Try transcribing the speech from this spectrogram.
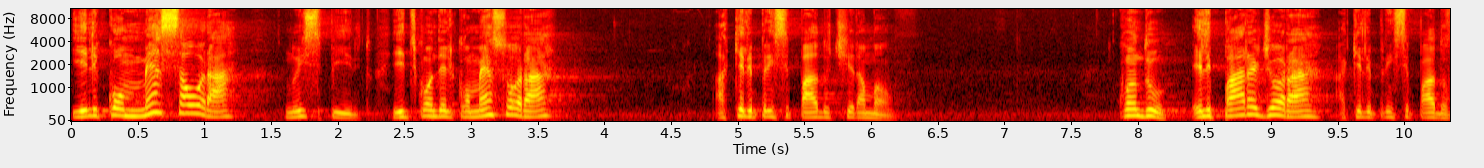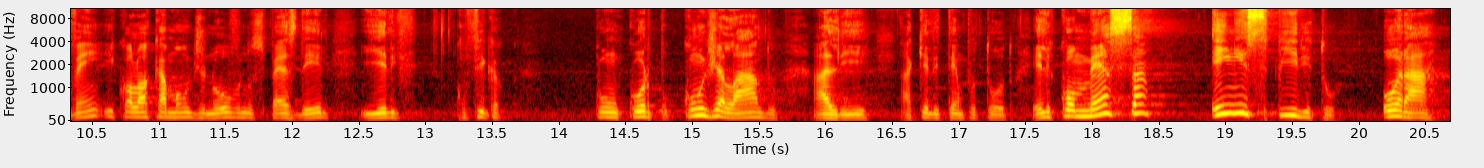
E ele começa a orar no espírito. E quando ele começa a orar, aquele principado tira a mão. Quando ele para de orar, aquele principado vem e coloca a mão de novo nos pés dele e ele fica com o corpo congelado ali aquele tempo todo. Ele começa em espírito orar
